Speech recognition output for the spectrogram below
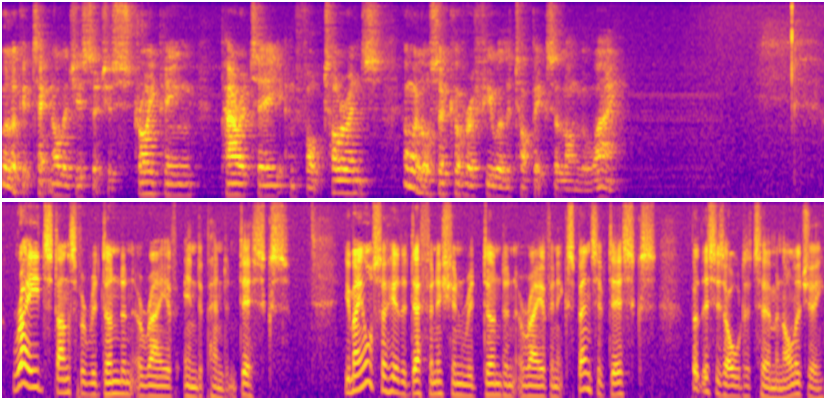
We'll look at technologies such as striping, parity and fault tolerance and we'll also cover a few other topics along the way. RAID stands for Redundant Array of Independent Disks. You may also hear the definition Redundant Array of Inexpensive Disks, but this is older terminology.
